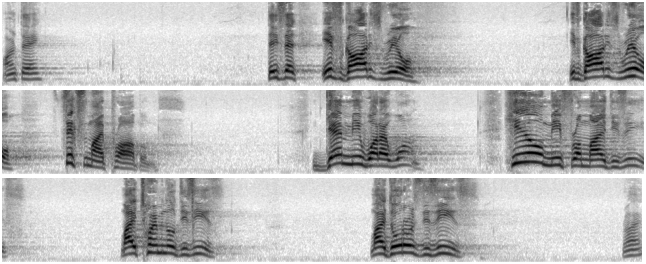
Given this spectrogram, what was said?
Aren't they? They said, if God is real, if God is real, fix my problems. Get me what I want. Heal me from my disease, my terminal disease, my daughter's disease, Right?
